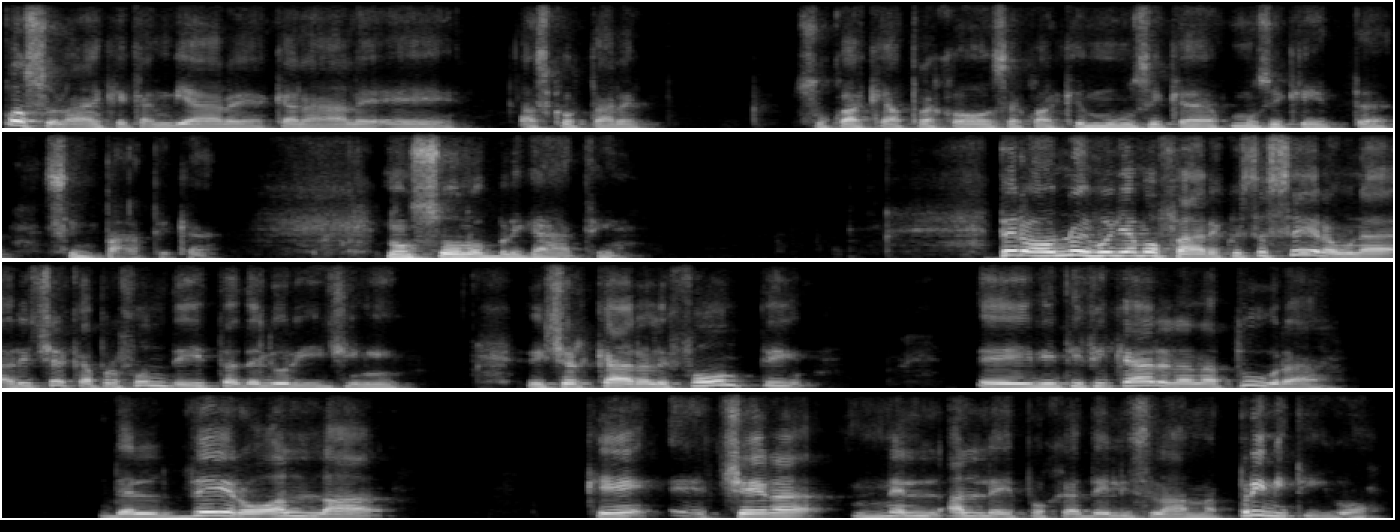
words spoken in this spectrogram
possono anche cambiare canale e ascoltare su qualche altra cosa, qualche musica, musichetta simpatica. Non sono obbligati. Però noi vogliamo fare questa sera una ricerca approfondita delle origini, ricercare le fonti e identificare la natura del vero Allah che eh, c'era nel, all'epoca dell'Islam primitivo.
